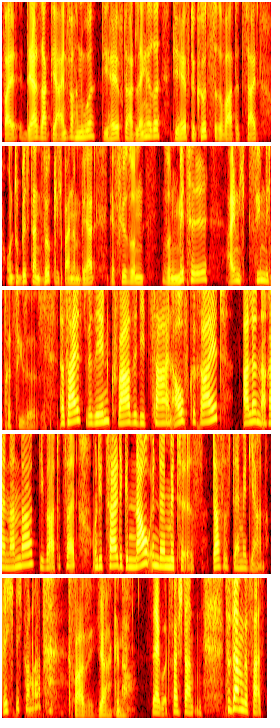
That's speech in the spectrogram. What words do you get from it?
weil der sagt dir einfach nur, die Hälfte hat längere, die Hälfte kürzere Wartezeit und du bist dann wirklich bei einem Wert, der für so ein, so ein Mittel eigentlich ziemlich präzise ist. Das heißt, wir sehen quasi die Zahlen aufgereiht alle nacheinander, die Wartezeit. Und die Zahl, die genau in der Mitte ist, das ist der Median. Richtig, Konrad? Quasi, ja, genau. Sehr gut, verstanden. Zusammengefasst,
